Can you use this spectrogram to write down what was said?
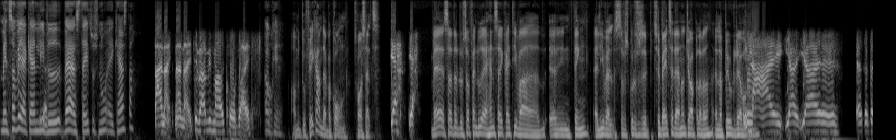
Men så vil jeg gerne lige vide, hvad er status nu? Er I kærester? Nej, nej, nej, nej. Det var vi meget kortvarigt. Okay. Og men du fik ham der på krogen, trods alt. Ja, ja. Hvad så, da du så fandt ud af, at han så ikke rigtig var øh, en thing alligevel, så skulle du så se- tilbage til det andet job, eller hvad? Eller blev du der, hvor du var? Nej, jeg, jeg, øh, altså, da,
